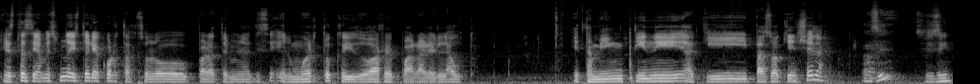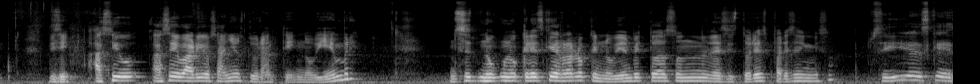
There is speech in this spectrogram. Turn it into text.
Esta se llama, es una historia corta, solo para terminar, dice el muerto que ayudó a reparar el auto. Y también tiene aquí, pasó aquí en Shela. ¿Ah, sí? Sí, sí. Dice, hace, hace varios años, durante noviembre, ¿No, ¿No crees que es raro que en noviembre todas son las historias parecen eso? Sí, es que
